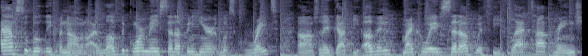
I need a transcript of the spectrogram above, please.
absolutely phenomenal. I love the gourmet setup in here. It looks great. Um, so they've got the oven, microwave setup with the flat top range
